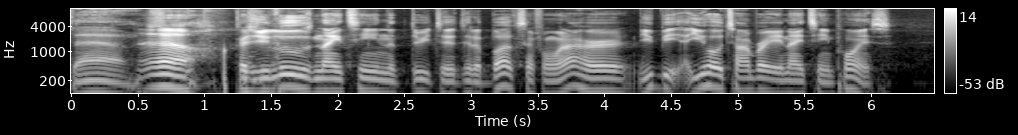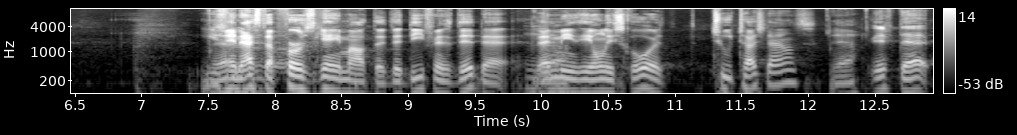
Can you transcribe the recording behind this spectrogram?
Damn. Yeah. Because you lose 19 to three to, to the Bucks, and from what I heard, you be you hold Tom Brady at 19 points, and that's the first game out there. The defense did that. That Yeah. means he only scored two touchdowns. Yeah. If that,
